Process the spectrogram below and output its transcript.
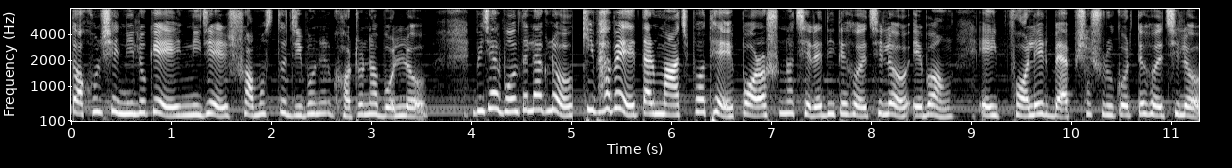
তখন সে নীলুকে নিজের সমস্ত জীবনের ঘটনা বলল। বিজয় বলতে লাগল, কীভাবে তার মাঝপথে পড়াশোনা ছেড়ে দিতে হয়েছিল এবং এই ফলের ব্যবসা শুরু করতে হয়েছিল?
